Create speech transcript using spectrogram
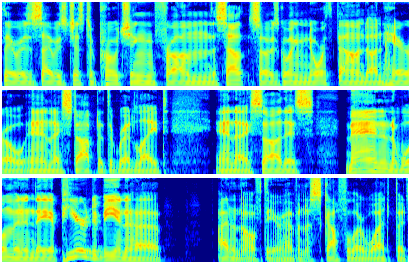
there was I was just approaching from the south, so I was going northbound on Harrow, and I stopped at the red light, and I saw this man and a woman, and they appeared to be in a I don't know if they were having a scuffle or what, but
